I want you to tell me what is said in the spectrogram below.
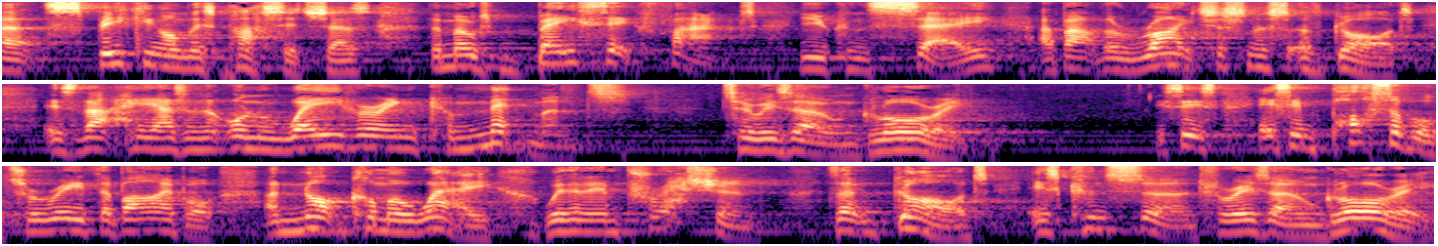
uh, speaking on this passage says the most basic fact you can say about the righteousness of God is that he has an unwavering commitment to his own glory. See, it's, it's impossible to read the Bible and not come away with an impression that God is concerned for his own glory.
